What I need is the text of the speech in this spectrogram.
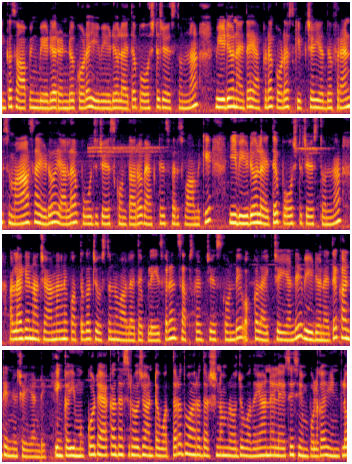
ఇంకా షాపింగ్ వీడియో రెండు కూడా ఈ వీడియోలో అయితే పోస్ట్ చేస్తున్నా. వీడియోని అయితే ఎక్కడ కూడా స్కిప్ చేయొద్దు ఫ్రెండ్స్. మా సైడు ఎలా పూజ చేసుకుంటారో వెంకటేశ్వర స్వామికి ఈ వీడియోలో అయితే పోస్ట్ చేస్తున్నా. అలాగే నా ఛానల్ని కొత్తగా చూస్తున్న వాళ్ళైతే ప్లీజ్ ఫ్రెండ్స్ సబ్స్క్రైబ్ చేసి చేసుకోండి. ఒక్క లైక్ చేయండి. వీడియోని అయితే కంటిన్యూ చేయండి. ఇంకా ఈ ముక్కోటి ఏకాదశి రోజు అంటే ఉత్తర ద్వార దర్శనం రోజు ఉదయాన్నే లేచి సింపుల్గా ఇంట్లో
